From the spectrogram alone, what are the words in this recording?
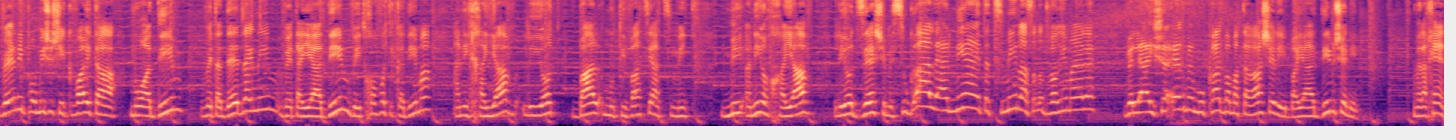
ואין לי פה מישהו שיקבע לי את המועדים ואת הדדליינים ואת היעדים וידחוף אותי קדימה. אני חייב להיות בעל מוטיבציה עצמית. מי, אני חייב להיות זה שמסוגל להניע את עצמי לעשות את הדברים האלה ולהישאר ממוקד במטרה שלי, ביעדים שלי. ולכן,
